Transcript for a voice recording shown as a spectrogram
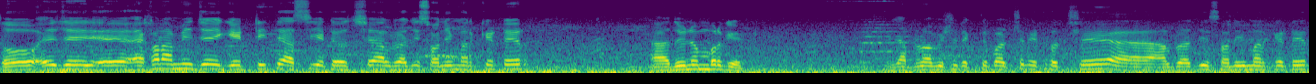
তো এই যে এখন আমি যে গেটটিতে আছি, এটা হচ্ছে আলরাজি সনি মার্কেটের দুই নম্বর গেট যে আপনারা অবশ্যই দেখতে পাচ্ছেন, এটা হচ্ছে আলরাজি সনি মার্কেটের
